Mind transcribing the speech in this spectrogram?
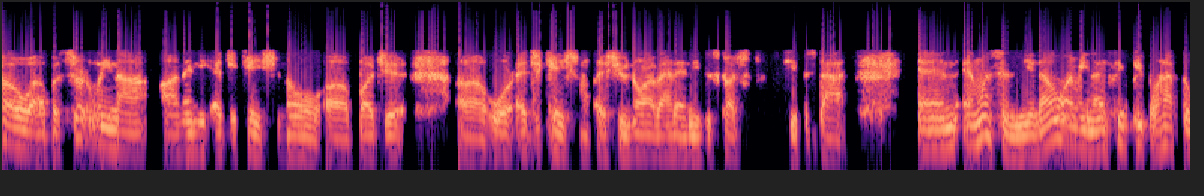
so, uh, but certainly not on any educational uh, budget uh, or educational issue, nor have I had any discussions with the chief of staff. And and listen, you know, I mean, I think people have to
